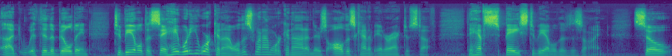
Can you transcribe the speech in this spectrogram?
uh, within the building to be able to say, hey, what are you working on? Well, this is what I'm working on. And there's all this kind of interactive stuff. They have space to be able to design. So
